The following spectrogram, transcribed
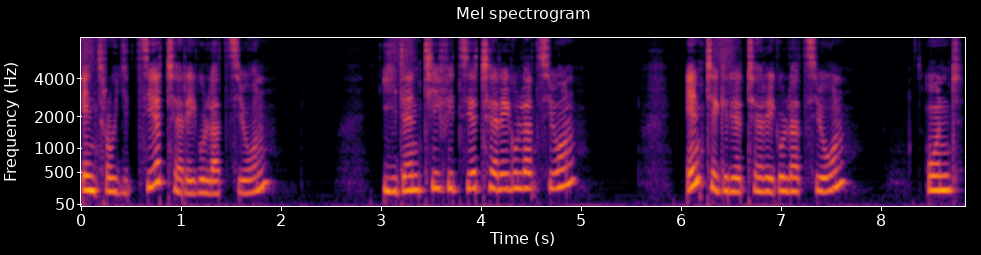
introjizierte Regulation, identifizierte Regulation, integrierte Regulation und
